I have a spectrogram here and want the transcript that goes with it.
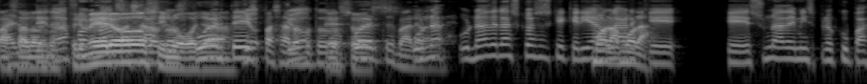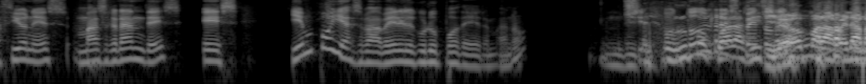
Pasa los dos primeros Pasa y los dos luego ya. fuertes, pasa los otros dos es. fuertes. Vale, una, vale. una de las cosas que quería Mola, hablar, mola. Que, que es una de mis preocupaciones más grandes, es ¿quién pollas va a ver el grupo de hermano? Si- El con todo el grupo, ¿cuál has respeto del mundo, para ver a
